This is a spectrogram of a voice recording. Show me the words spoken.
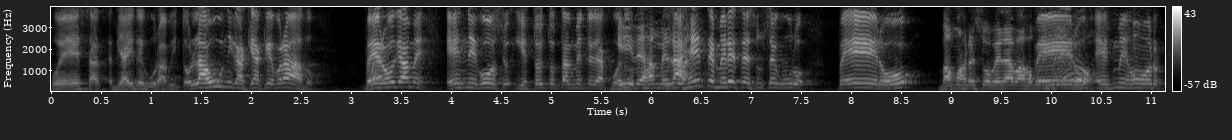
Fue esa de ahí de Guravito. La única que ha quebrado. Pero óigame, es negocio y estoy totalmente de acuerdo. Y déjame- la gente merece su seguro, pero, Vamos a resolver abajo pero primero. es mejor,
